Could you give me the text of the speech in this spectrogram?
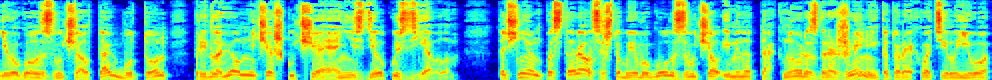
Его голос звучал так, будто он предлагал мне чашку чая, а не сделку с дьяволом. Точнее, он постарался, чтобы его голос звучал именно так, но раздражение, которое охватило его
